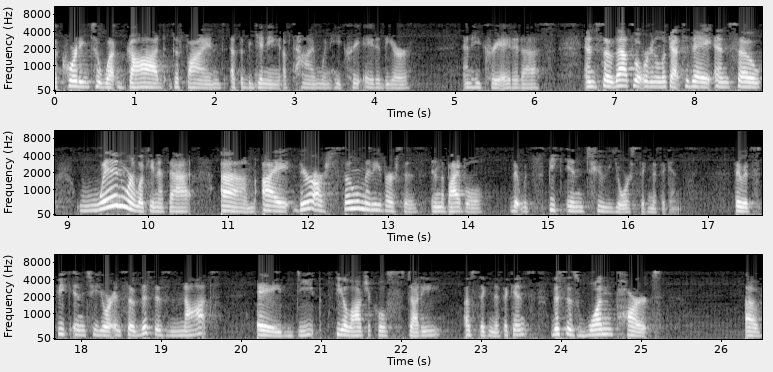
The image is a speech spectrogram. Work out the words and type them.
according to what God defined at the beginning of time when He created the earth and He created us. And so that's what we're going to look at today. And so when we're looking at that, um, I, there are so many verses in the Bible that would speak into your significance. They would speak into your, and so this is not a deep theological study of significance. This is one part of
